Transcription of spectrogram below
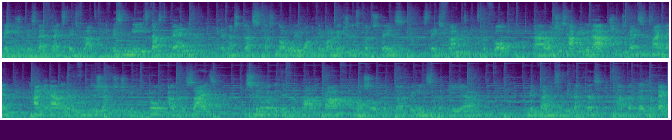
making sure this left leg stays flat. If this knee starts to bend, then that's, that's, that's not what we want. Okay, we want to make sure this foot stays, stays flat to the floor. Uh, when she's happy with that, she can spend some time then hanging out in a different position, so she can go out to the sides. This is going to work a different part of the calf and also uh, bring in some of the um, mid-thigh muscle adductors and abductors, okay?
